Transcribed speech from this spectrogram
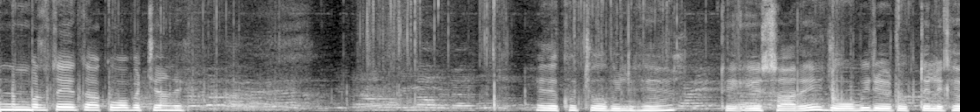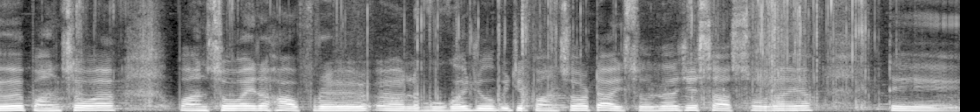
ਨੰਬਰ ਤੇ ਤੱਕ ਵਾ ਬੱਚਿਆਂ ਦੇ? ਇਹ ਦੇਖੋ 24 ਲਿਖਿਆ ਹੈ ਤੇ ਇਹ ਸਾਰੇ ਜੋ ਵੀ ਰੇਟ ਉੱਤੇ ਲਿਖੇ ਹੋਏ ਆ, 500 ਆ 500 ਆ ਇਹਦਾ ਹਾਫ ਲੱਗੂਗਾ ਜੋ ਵੀ ਜੇ 500 ਆ 250 ਦਾ ਜੇ 700 ਦਾ ਆ ਤੇ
